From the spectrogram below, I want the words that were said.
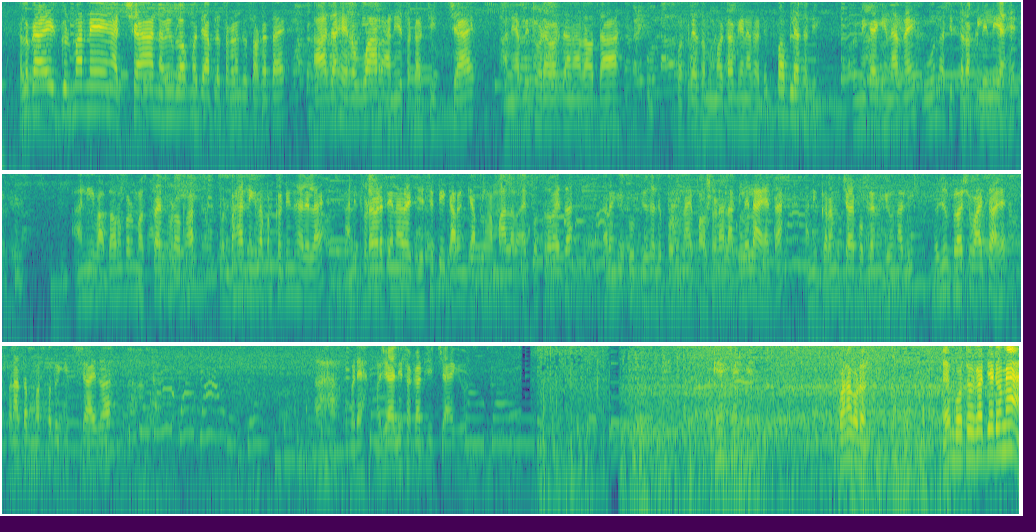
Hello guys good morning आजच्या नवीन ब्लॉगमध्ये आपल्या सगळ्यांचं स्वागत आहे. आज आहे रविवार आणि सकाळची चाय. आणि आम्ही थोड्या वेळ जाणार आहोत बकऱ्याचं मटण घेण्यासाठी बबल्यासाठी. पण मी काय घेणार नाही. ऊन अशी तडकलेली आहे. आणि वातावरण पण मस्त आहे थोडंफार. पण बाहेर निघणं पण कठीण झालेलं आहे. आणि थोड्या वेळात येणार आहे जे सी पी कारण की आपला हा माल आहे पसरवायचा. कारण की खूप दिवसाले पडून आहे पावसाळा लागलेला आहे आता. आणि गरम चाय बबल्यानं घेऊन आली. अजून ब्रश व्हायचा आहे पण आता मस्तपैकी चायचा आहा बड्या मजा आली सकाळची चाय घेऊन. घे घे घे. कोणाकडून? हे बोतल करते डोम्या.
